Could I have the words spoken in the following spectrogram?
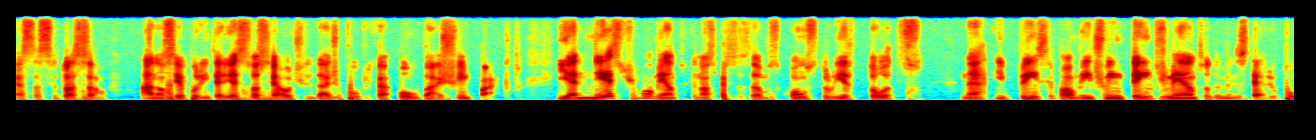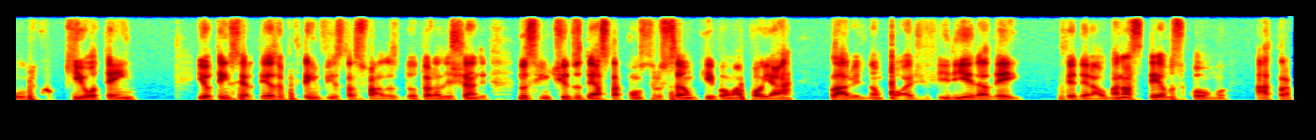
essa situação, a não ser por interesse social, utilidade pública ou baixo impacto. E é neste momento que nós precisamos construir todos, né? E principalmente o entendimento do Ministério Público, que o tem, e eu tenho certeza, porque tenho visto as falas do doutor Alexandre no sentido desta construção, que vão apoiar. Claro, ele não pode ferir a lei federal, mas nós temos como tra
